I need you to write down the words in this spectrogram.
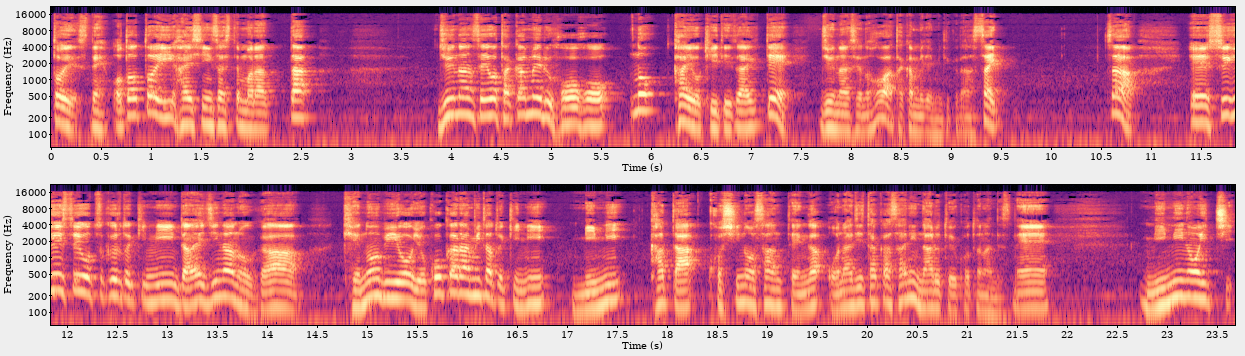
といですね、おととい配信させてもらった柔軟性を高める方法の回を聞いていただいて、柔軟性の方は高めてみてください。さあ、えー、水平姿勢を作るときに大事なのが、毛伸びを横から見たときに耳、肩、腰の3点が同じ高さになるということなんですね。耳の位置、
